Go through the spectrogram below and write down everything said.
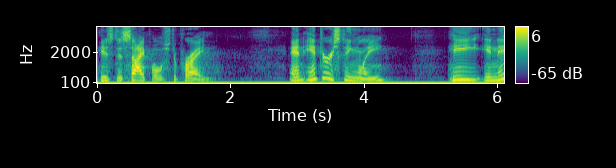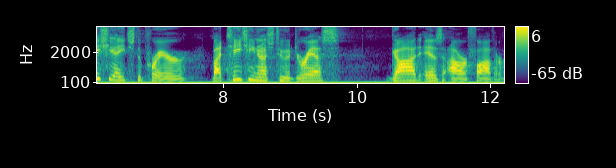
his disciples to pray. And interestingly, he initiates the prayer by teaching us to address God as our Father.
